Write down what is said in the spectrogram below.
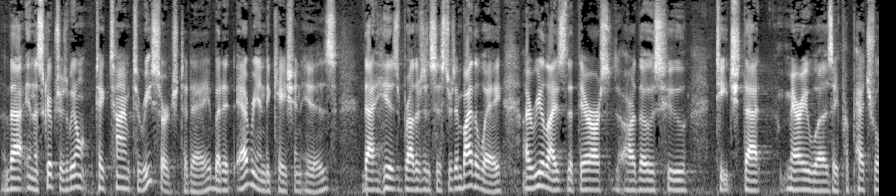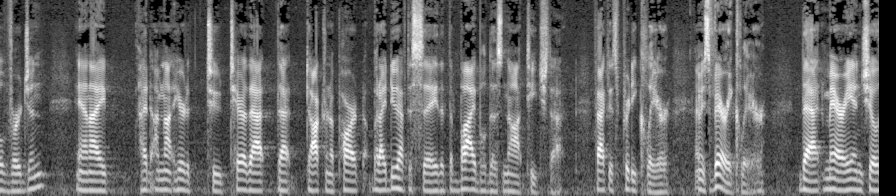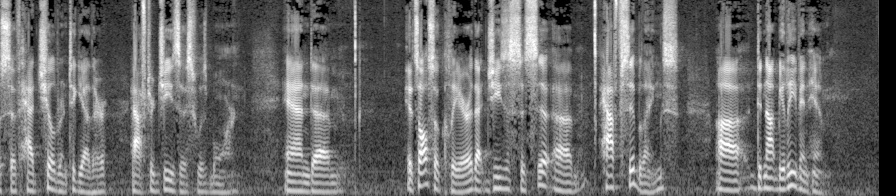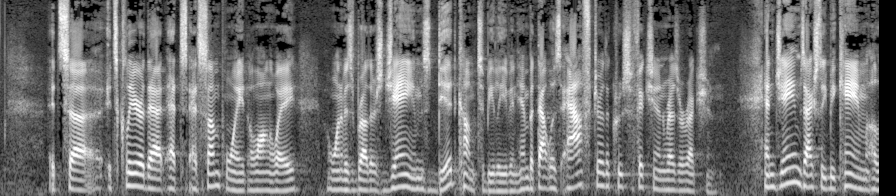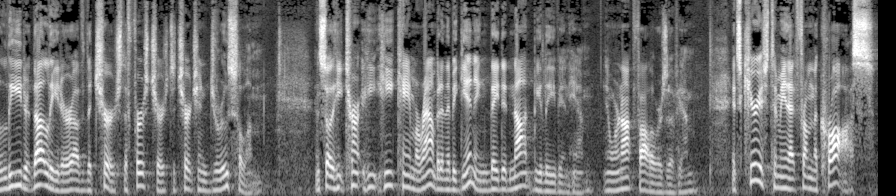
that in the scriptures we don't take time to research today, but it, every indication is that his brothers and sisters, and by the way, I realize that there are, are those who teach that Mary was a perpetual virgin, and I, I, am not here to, to tear that, that doctrine apart, but I do have to say that the Bible does not teach that. In fact, it's pretty clear, I mean, it's very clear, that Mary and Joseph had children together after Jesus was born. And um, it's also clear that Jesus' uh, half siblings uh, did not believe in him. It's, uh, it's clear that at, at some point along the way, one of his brothers, James, did come to believe in him, but that was after the crucifixion and resurrection. And James actually became a leader, the leader of the church, the first church, the church in Jerusalem. And so he, turned, he, he came around, but in the beginning, they did not believe in him and were not followers of him. It's curious to me that from the cross,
